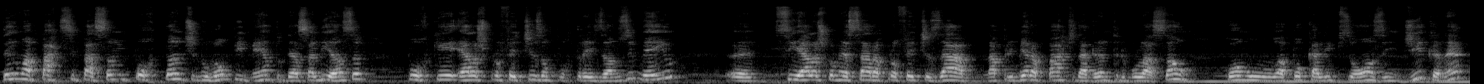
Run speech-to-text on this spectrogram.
têm uma participação importante no rompimento dessa aliança, porque elas profetizam por três anos e meio eh, se elas começaram a profetizar na primeira parte da grande tribulação, como o Apocalipse 11 indica, né?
